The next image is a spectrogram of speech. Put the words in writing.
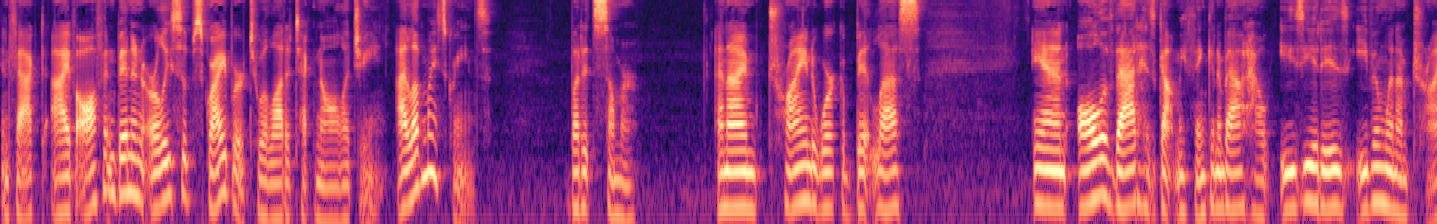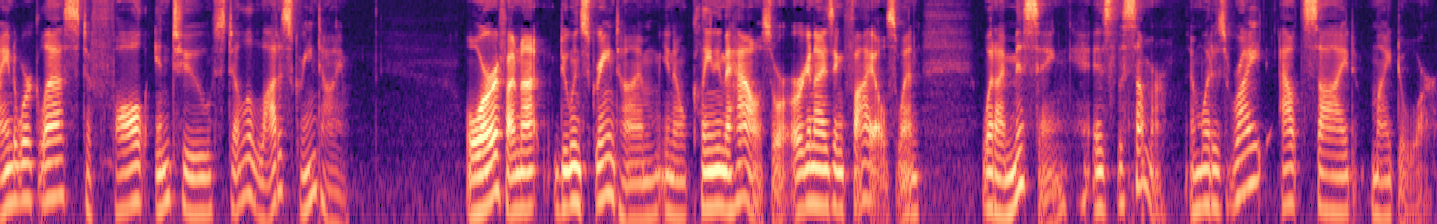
In fact, I've often been an early subscriber to a lot of technology. I love my screens, but it's summer, and I'm trying to work a bit less. And all of that has got me thinking about how easy it is, even when I'm trying to work less, to fall into still a lot of screen time. Or if I'm not doing screen time, you know, cleaning the house or organizing files when what I'm missing is the summer and what is right outside my door.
